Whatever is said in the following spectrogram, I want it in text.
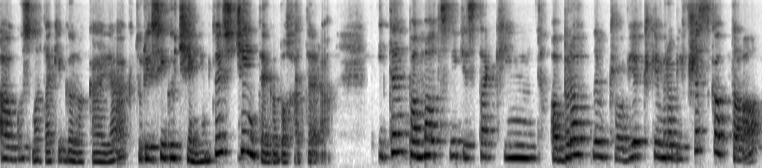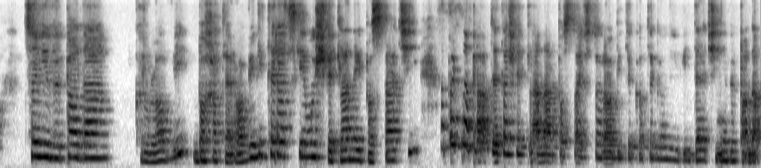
August ma takiego lokaja, który jest jego cieniem. To jest cień tego bohatera. I ten pomocnik jest takim obrotnym człowieczkiem, robi wszystko to, co nie wypada królowi, bohaterowi literackiemu, świetlanej postaci, a tak naprawdę ta świetlana postać to robi, tylko tego nie widać i nie wypada.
